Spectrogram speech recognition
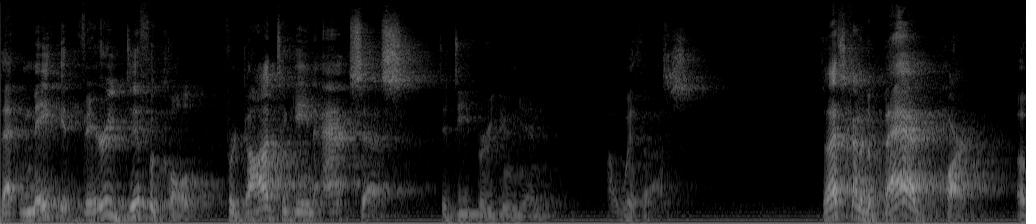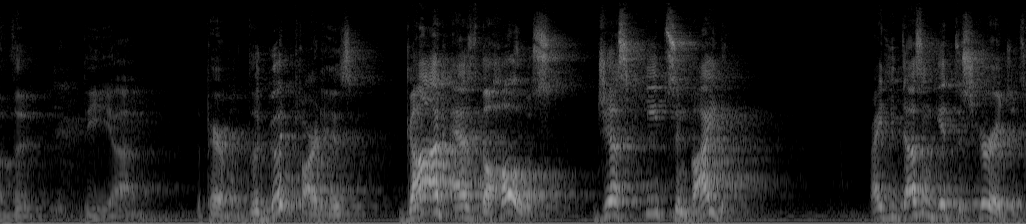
that make it very difficult for God to gain access to deeper union uh, with us. So that's kind of the bad part of the, the, uh, the parable. The good part is God, as the host, just keeps inviting. Right? He doesn't get discouraged. It's,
